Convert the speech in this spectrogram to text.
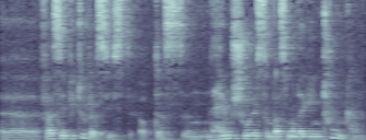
äh, ich weiß nicht, wie du das siehst, ob das ein Hemmschuh ist und was man dagegen tun kann.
